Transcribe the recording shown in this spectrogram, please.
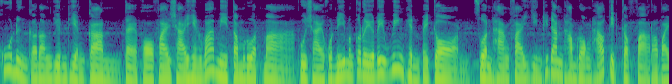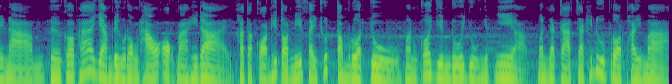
คู่หนึ่งกำลังยืนเถียงกัน แต่พอฝ่ายชายเห็นว่ามีตำรวจมา ผู้ชายคนนี้มันก็เลยรีบวิ่งเพ่นไปก่อน ส่วนทางฝ่ายหญิงที่ดันทำรองเท้าติดกับฝาระบายน้ำเธอก็พยายามดึงรองเท้าออกมาให้ได้ฆาตกรที่ตอนนี้ใส่ชุดตำรวจอยู่ มันก็ยืนดูอยู่เงียบๆบรรยากาศจากที่ดูปลอดภัยมาก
